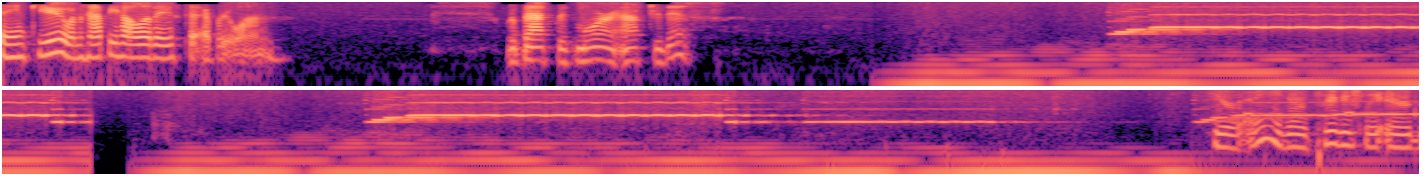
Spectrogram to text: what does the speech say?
Thank you, and happy holidays to everyone. We're back with more after this. Hear all of our previously aired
